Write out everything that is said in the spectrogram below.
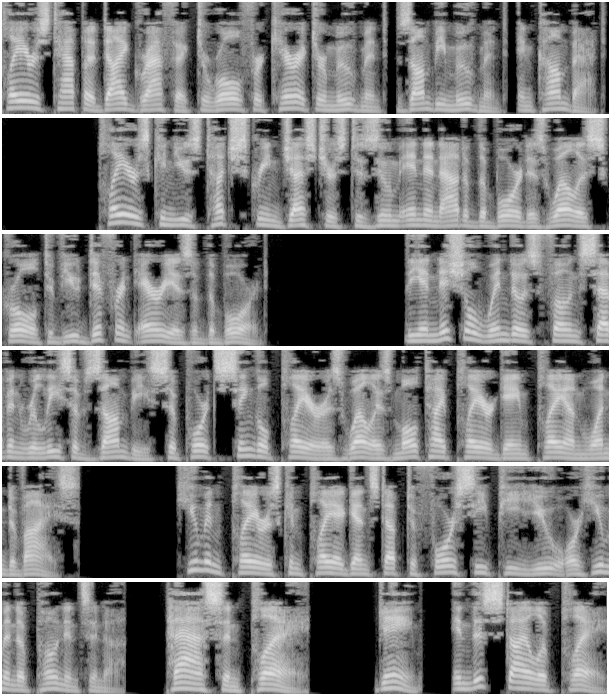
players tap a die graphic to roll for character movement, zombie movement, and combat. Players can use touchscreen gestures to zoom in and out of the board as well as scroll to view different areas of the board. The initial Windows Phone 7 release of Zombies supports single-player as well as multiplayer game play on one device. Human players can play against up to four CPU or human opponents in a «pass-and-play» game. In this style of play,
